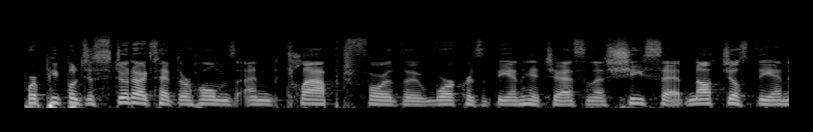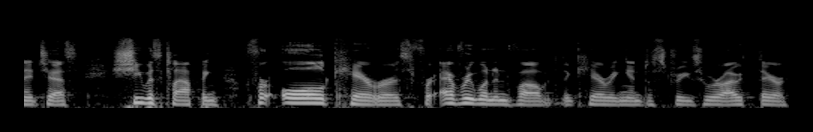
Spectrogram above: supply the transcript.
where people just stood outside their homes and clapped for the workers at the NHS. And as she said, not just the NHS, she was clapping for all carers, for everyone involved in the caring industries who are out there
